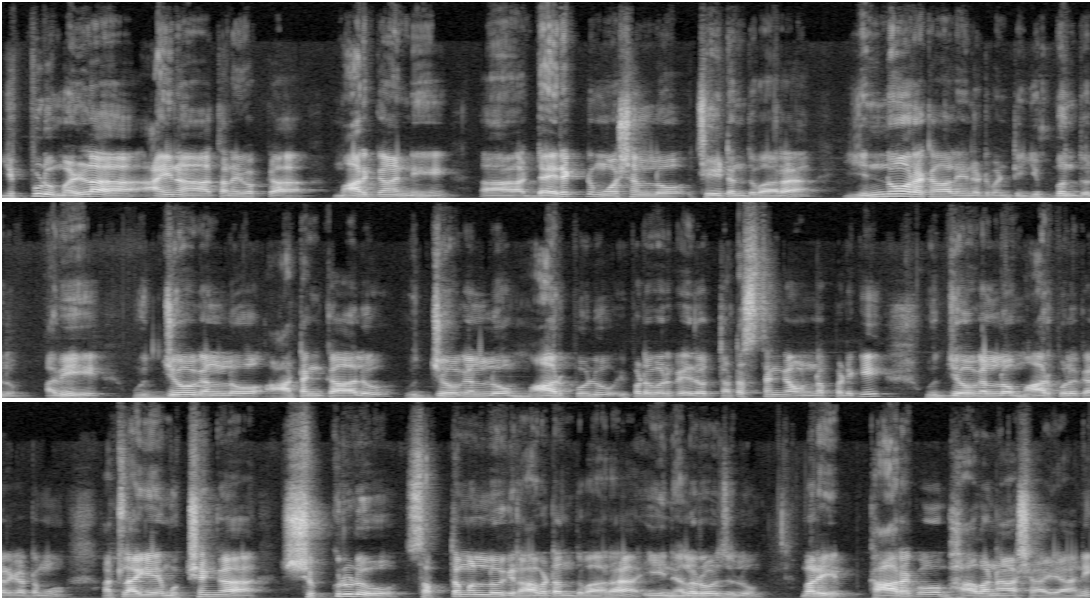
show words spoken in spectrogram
ఇప్పుడు మళ్ళా ఆయన తన యొక్క మార్గాన్ని డైరెక్ట్ మోషన్లో చేయటం ద్వారా ఎన్నో రకాలైనటువంటి ఇబ్బందులు. అవి ఉద్యోగంలో ఆటంకాలు ఉద్యోగంలో మార్పులు ఇప్పటివరకు ఏదో తటస్థంగా ఉన్నప్పటికీ ఉద్యోగంలో మార్పులు కరగటము అట్లాగే ముఖ్యంగా శుక్రుడు సప్తమంలోకి రావటం ద్వారా ఈ నెల రోజులు మరి కారకో భావనాశాయ అని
